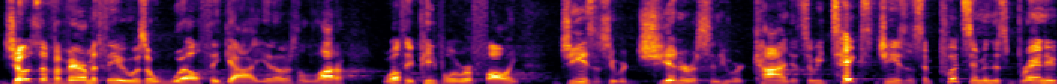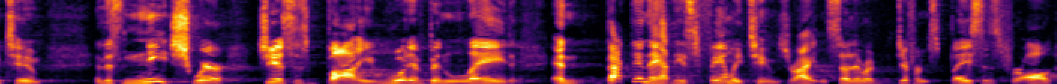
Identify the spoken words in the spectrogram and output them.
Joseph of Arimathea was a wealthy guy. You know, there's a lot of wealthy people who were following Jesus, who were generous and who were kind. And so he takes Jesus and puts him in this brand new tomb in this niche where Jesus' body would have been laid. And back then they had these family tombs, right? And so there were different spaces for all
